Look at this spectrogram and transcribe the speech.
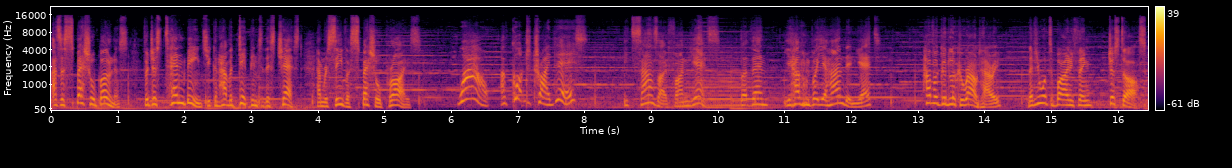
as a special bonus, for just 10 beans you can have a dip into this chest and receive a special prize. Wow, I've got to try this. It sounds like fun, yes. But then, you haven't put your hand in yet. Have a good look around, Harry. And if you want to buy anything, just ask.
